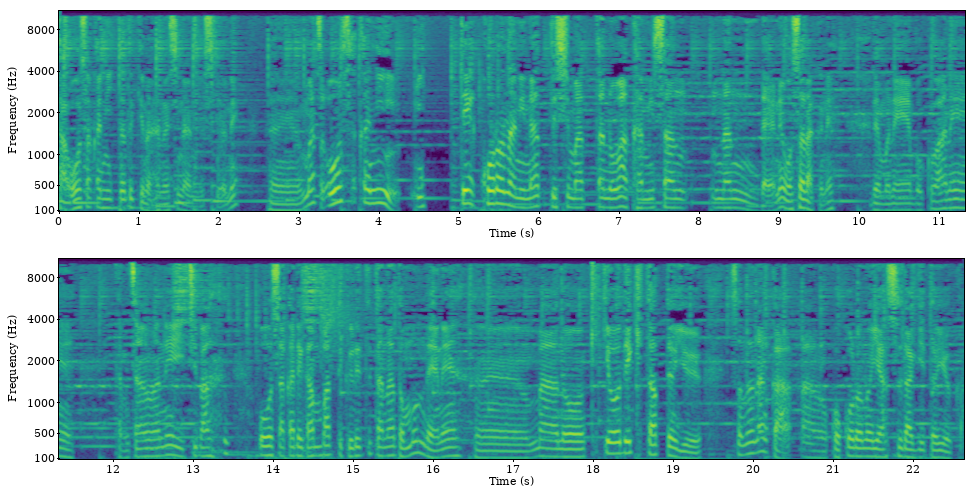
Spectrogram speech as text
さあ、大阪に行った時の話なんですけどね。えー、まず大阪に行ってコロナになってしまったのは神さんなんだよね、おそらくね。でもね、僕はね、神さんはね、一番 大阪で頑張ってくれてたなと思うんだよね。うん、まあ、あの、帰郷できたという、そのなんか、あの、心の安らぎというか、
